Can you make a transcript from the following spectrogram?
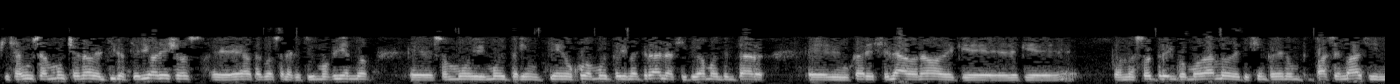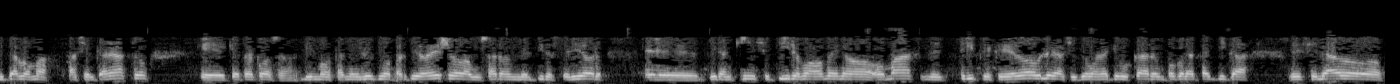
que se abusan mucho ¿no? del tiro exterior ellos, eh, es otra cosa la que estuvimos viendo, son muy, muy tienen un juego muy perimetral, así que vamos a intentar eh, buscar ese lado, ¿no? De que, de que con nosotros incomodarlo de que siempre den un pase más y invitarlo más hacia el canasto que, otra cosa. Vimos también el último partido de ellos, abusaron del tiro exterior, eh, tiran 15 tiros más o menos o más de triple que de doble, así que bueno, hay que buscar un poco la táctica de ese lado,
